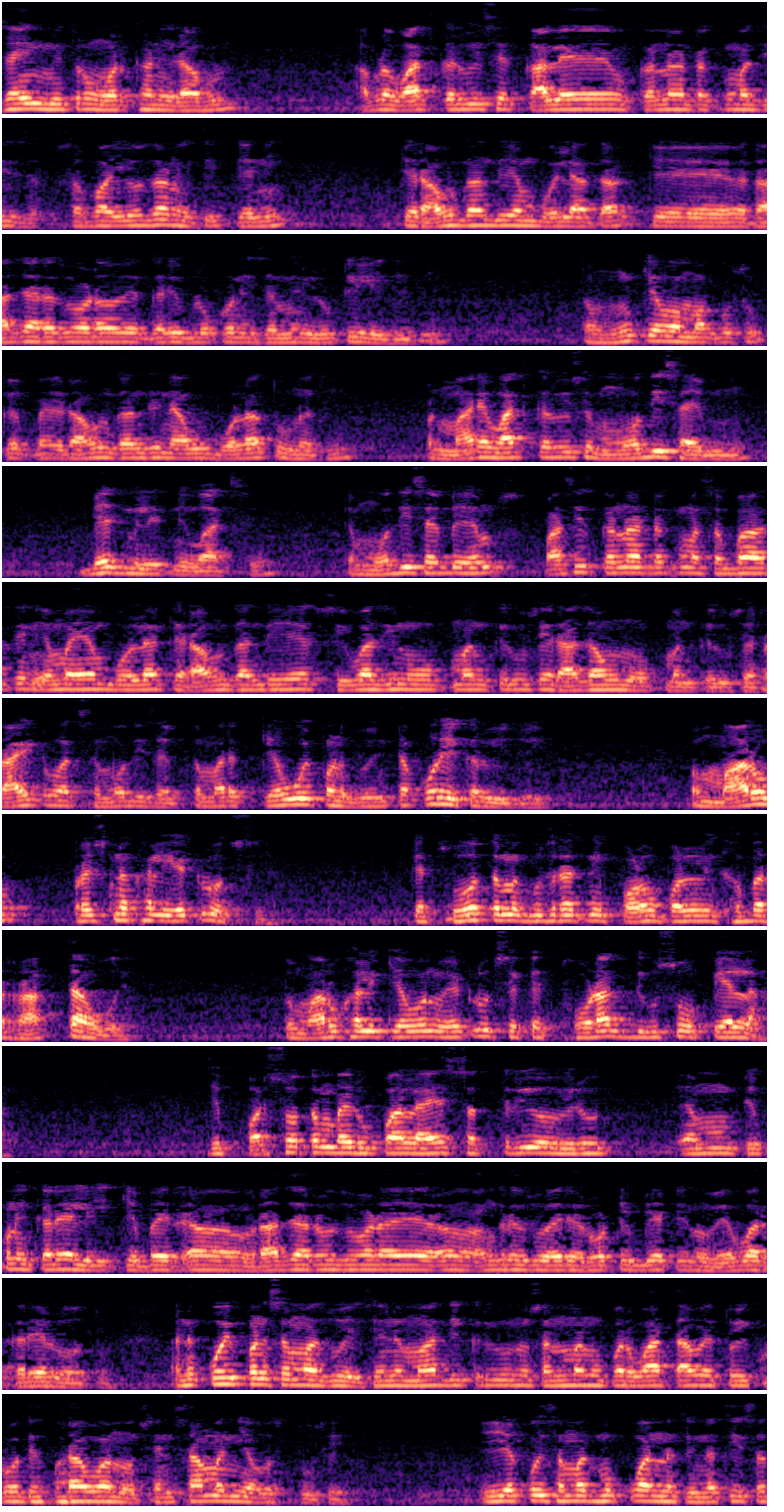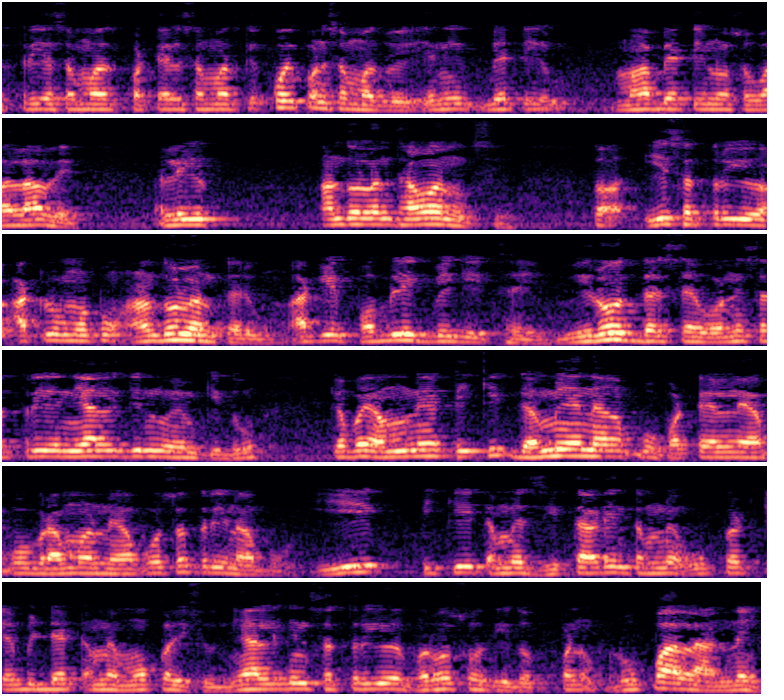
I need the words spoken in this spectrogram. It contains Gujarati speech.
જૈન મિત્રો હું રાહુલ. આપણે વાત કરવી છે કાલે કર્ણાટકમાં જે સભા યોજાણી હતી તેની કે રાહુલ ગાંધી એમ બોલ્યા હતા કે રાજા રજવાડાઓએ ગરીબ લોકોની જમીન લૂંટી લીધી હતી. તો હું કહેવા માગું છું કે ભાઈ, રાહુલ ગાંધીને આવું બોલાતું નથી, પણ મારે વાત કરવી છે મોદી સાહેબની. બે જ મિનિટની વાત છે. કે મોદી સાહેબે એમ પાછી જ કર્ણાટકમાં સભા હતી ને એમાં એમ બોલ્યા કે રાહુલ ગાંધીએ શિવાજીનું અપમાન કર્યું છે, રાજાઓનું અપમાન કર્યું છે. રાઈટ વાત છે મોદી સાહેબ. તમારે કેવું પણ જોઈએ ટકોરે કરવી જોઈએ. પણ મારો પ્રશ્ન ખાલી એટલો જ છે કે જો તમે ગુજરાતની પળોપળની ખબર રાખતા હોય, તો મારું ખાલી કહેવાનું એટલું જ છે કે થોડાક દિવસો પહેલા જે પરસોત્તમભાઈ રૂપાલાએ ક્ષત્રિયો વિરુદ્ધ એમ ટિપ્પણી કરેલી કે ભાઈ રાજા રજવાડાએ અંગ્રેજો હારે રોટી બેટીનો વ્યવહાર કરેલો હતો. અને કોઈ પણ સમાજ હોય જેને મા દીકરીઓનું સન્માન ઉપર વાત આવે તો એ ક્રોધે ભરાવાનો છે અને સામાન્ય વસ્તુ છે. એ કોઈ સમાજ મૂકવા નથી. નથી ક્ષત્રિય સમાજ, પટેલ સમાજ કે કોઈ પણ સમાજ હોય, એની બેટી, મા બેટીનો સવાલ આવે એટલે આંદોલન થવાનું જ છે. તો એ ક્ષત્રિયો આટલું મોટું આંદોલન કર્યું, આટલી પબ્લિક ભેગી થઈ. વિરોધ દર્શાવ્યો અને ક્ષત્રિય ન્યાયલગીનું એમ કીધું કે ભાઈ અમને ટિકિટ ગમે એને આપો, પટેલને આપો, બ્રાહ્મણને આપો, ક્ષત્રિયને આપો. એ ટિકિટ અમે જીતાડીને તમને ઉપર કેબિનેટ અમે મોકલીશું. ન્યાયલગીન લગીને ક્ષત્રિયોએ ભરોસો દીધો, પણ રૂપાલા નહીં.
